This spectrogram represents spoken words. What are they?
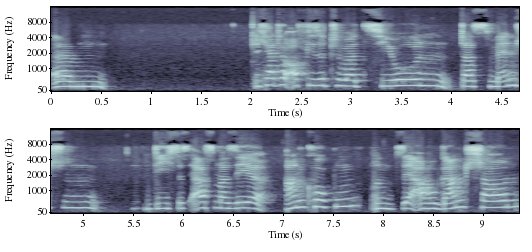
ähm, ich hatte oft die Situation, dass Menschen, die ich das erste Mal sehe, angucken und sehr arrogant schauen.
